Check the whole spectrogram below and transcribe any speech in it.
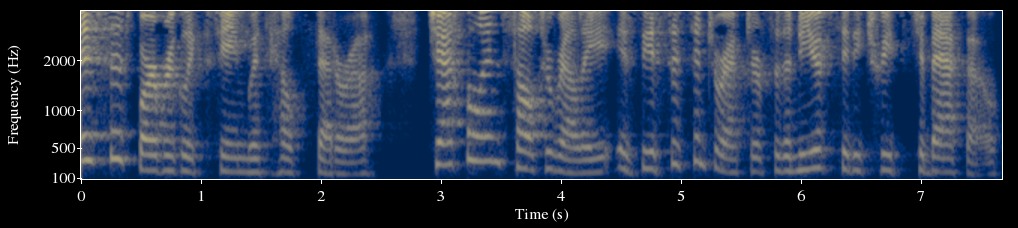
This is Barbara Glickstein with Healthcetera. Jacqueline Saltarelli is the Assistant Director for the New York City Treats Tobacco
